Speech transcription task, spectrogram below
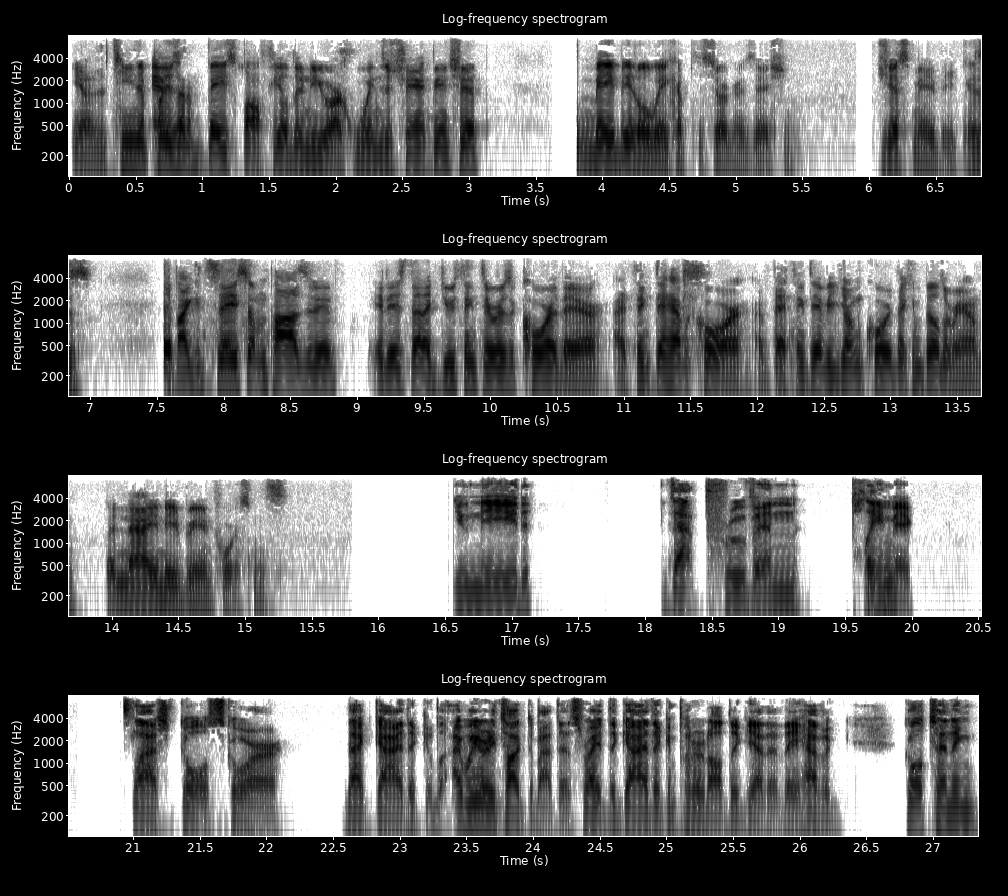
you know the team that plays on a baseball field in New York wins a championship, maybe it'll wake up this organization. Just maybe, because if I could say something positive, it is that I do think there is a core there. I think they have a core. I think they have a young core they can build around. But now you need reinforcements. You need that proven mm-hmm. playmaker slash goal scorer. That guy that can, we already talked about this, right? The guy that can put it all together. They have a goaltending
